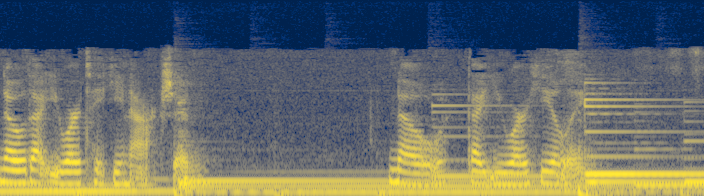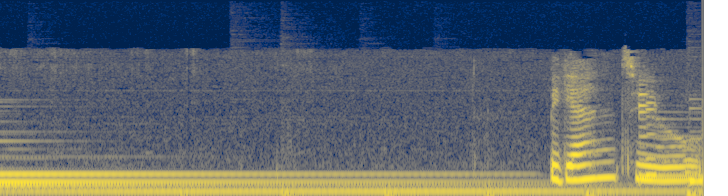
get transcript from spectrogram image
Know that you are taking action. Know that you are healing. Begin to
